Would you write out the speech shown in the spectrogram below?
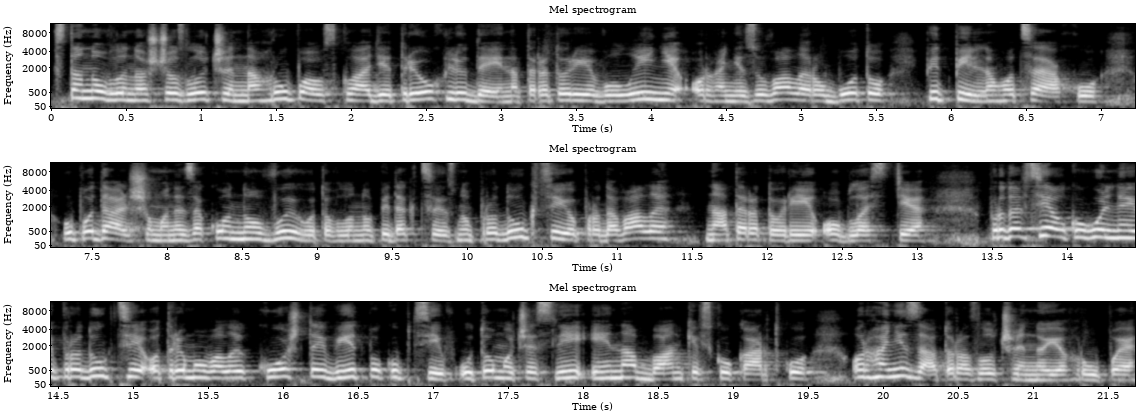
Встановлено, що злочинна група у складі трьох людей на території Волині організували роботу підпільного цеху. У подальшому незаконно виготовлену підакцизну продукцію продавали на території області. Продавці алкогольної продукції отримували кошти від покупців, у тому числі і на банківську картку організатора злочинної групи.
